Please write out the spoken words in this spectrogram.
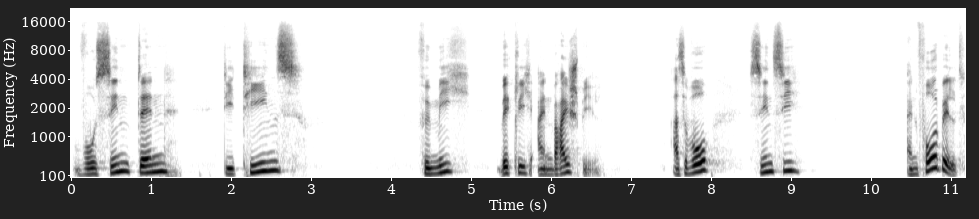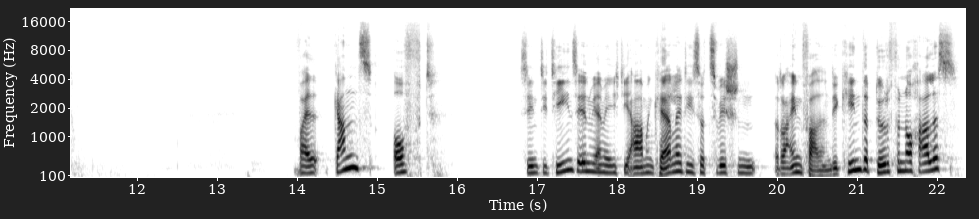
wo sind denn die Teens für mich wirklich ein Beispiel? Also wo sind sie ein Vorbild. Weil ganz oft sind die Teens irgendwie ein wenig die armen Kerle, die so zwischen reinfallen. Die Kinder dürfen noch alles.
